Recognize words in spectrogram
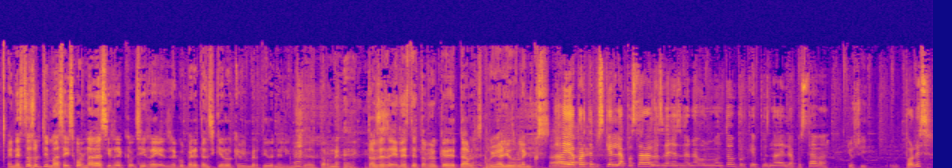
En estas últimas seis jornadas sí, recu- sí re- recuperé tan siquiera lo que había invertido en el inicio del torneo. Entonces, en este torneo quedé tablas con gallos blancos. No, y aparte, pues quien le apostara a los gallos ganaba un montón porque pues nadie le apostaba. Yo sí, Por eso.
